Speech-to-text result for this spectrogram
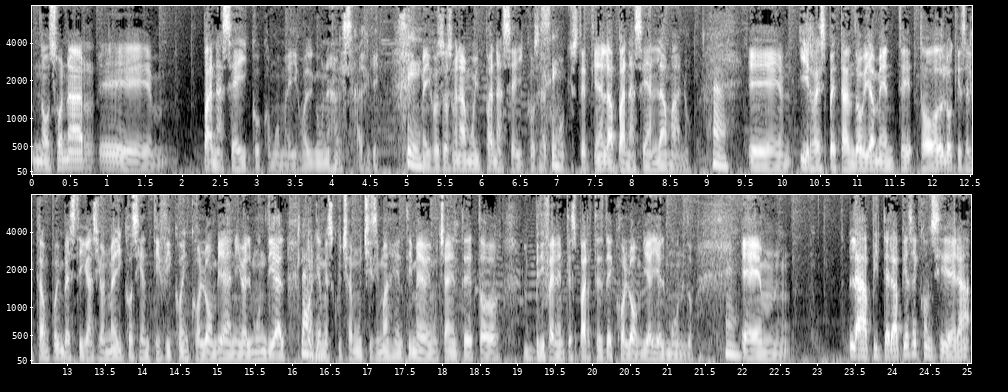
no sonar eh, panaceico, como me dijo alguna vez alguien, Sí. me dijo eso suena muy panaceico, o sea, Sí. como que usted tiene la panacea en la mano. Ah, Eh, y respetando obviamente todo lo que es el campo de investigación médico-científico en Colombia a nivel mundial, Claro. porque me escucha muchísima gente y me ve mucha gente de todas diferentes partes de Colombia y el mundo. Eh, la apiterapia se considera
